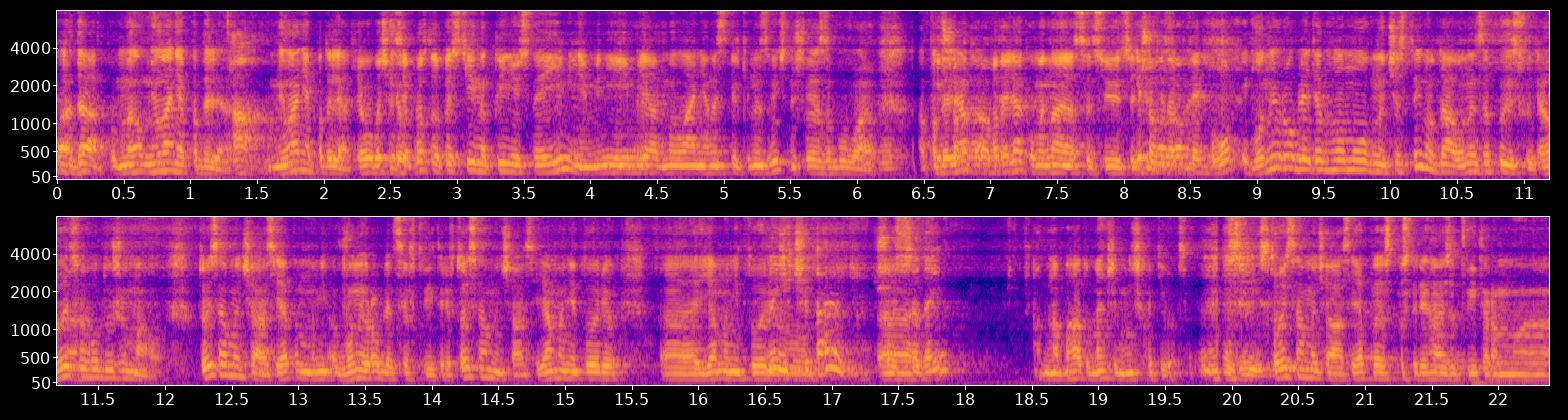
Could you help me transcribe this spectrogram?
А, да, Міланя Подоляк. А. Міланя Подоляк. Я вибачаюся, я просто постійно клінюсь на її імені. Мені ім'я Меланія настільки незвичне, що я забуваю. А Подоляк, Подоляк у мене асоціюється. І що вони роблять блог? Вони роблять англомовну частину, да, вони записують, але цього дуже мало. В той самий час я там вони роблять це в Твіттері. В той самий час я моніторю. е, Я моніторю Ну, їх читають? Щось е, це дає? Набагато менше ніж хотілося. Ну, В звісно. той самий час я спостерігаю за твіттером е,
